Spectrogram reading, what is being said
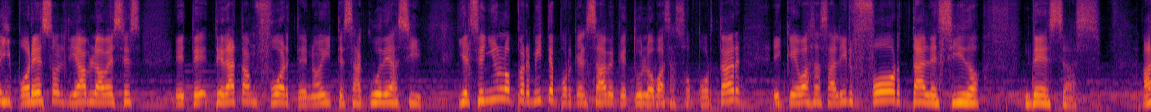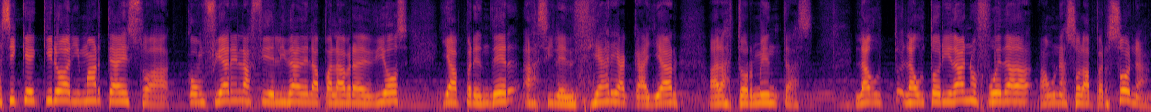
Y por eso el diablo a veces eh, te, da tan fuerte, ¿no? Y te sacude así. Y el Señor lo permite porque Él sabe que tú lo vas a soportar y que vas a salir fortalecido de esas. Así que quiero animarte a eso, a confiar en la fidelidad de la palabra de Dios y aprender a silenciar y a callar a las tormentas. La autoridad no fue dada a una sola persona,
